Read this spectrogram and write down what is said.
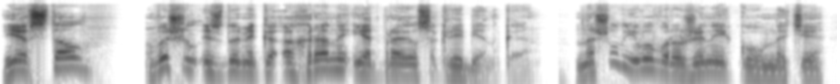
Я встал, вышел из домика охраны и отправился к Ребенко. Нашел его в оружейной комнате —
